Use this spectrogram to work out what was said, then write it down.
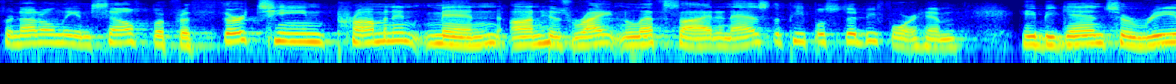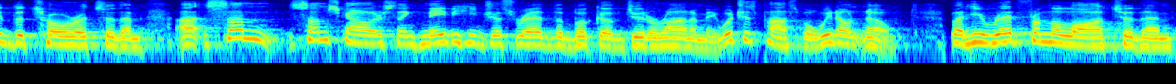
for not only himself, but for 13 prominent men on his right and left side. And as the people stood before him, he began to read the Torah to them. Uh, some, some scholars think maybe he just read the book of Deuteronomy, which is possible. We don't know. But he read from the law to them.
